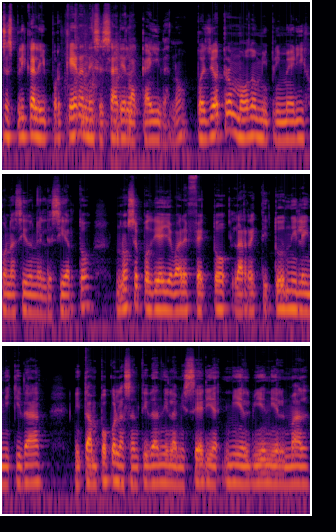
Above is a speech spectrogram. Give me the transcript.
Explícale por qué era necesaria la caída, ¿no? Pues de otro modo mi primer hijo nacido en el desierto no se podría llevar efecto la rectitud ni la iniquidad, ni tampoco la santidad ni la miseria, ni el bien ni el mal,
